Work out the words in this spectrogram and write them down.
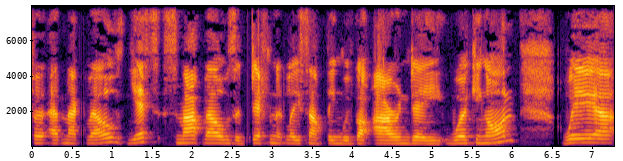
for at Mack Valves, yes, smart valves are definitely something we've got R and D working on. We're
